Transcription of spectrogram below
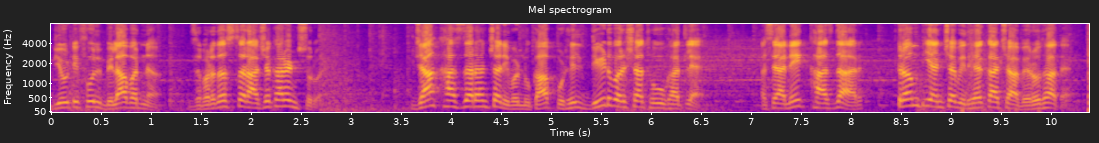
ब्युटिफुल बिलावरनं जबरदस्त राजकारण सुरू आहे. ज्या खासदारांच्या निवडणुका पुढील दीड वर्षात होऊ घातल्या असे अनेक खासदार ट्रम्प यांच्या विधेयकाच्या विरोधात आहेत.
